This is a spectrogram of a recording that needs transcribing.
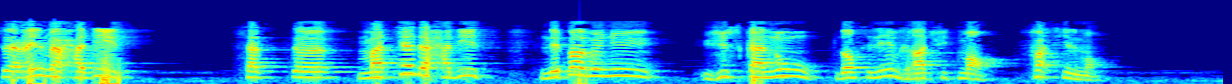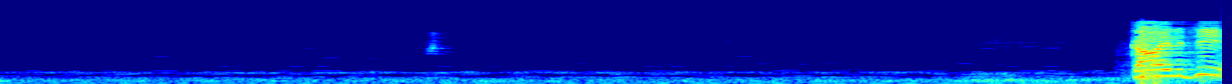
ce ilm hadith, cette euh, matière de hadith n'est pas venue jusqu'à nous dans ces livres gratuitement, facilement. Car il dit,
